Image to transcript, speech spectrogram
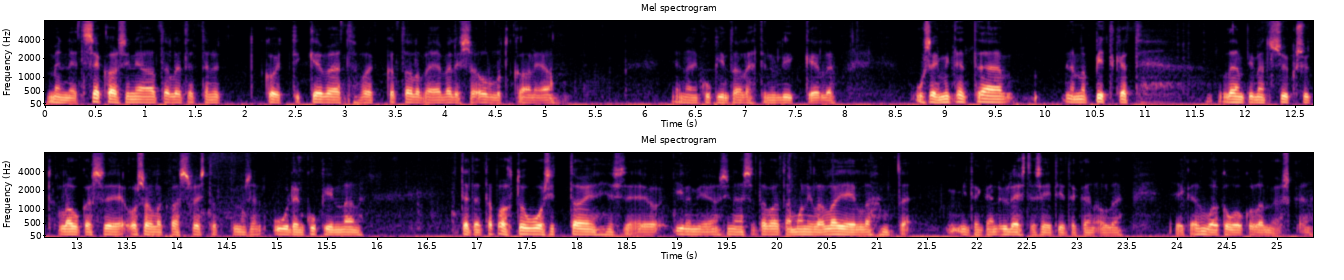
menneet sekaisin ja ajatelleet, että nyt koitti kevät, vaikka talvea ei välissä ollutkaan ja, ja näin kukinta on lähtenyt liikkeelle. Useimmiten tämä, nämä pitkät lämpimät syksyt laukaisee osalla kasveista tämmöisen uuden kukinnan. Tätä tapahtuu vuosittain ja se ilmiö sinänsä tavataan monilla lajeilla, mutta mitenkään yleistä se ei tietenkään ole, eikä valkovuokolla myöskään.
